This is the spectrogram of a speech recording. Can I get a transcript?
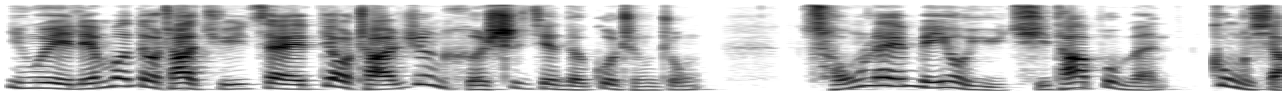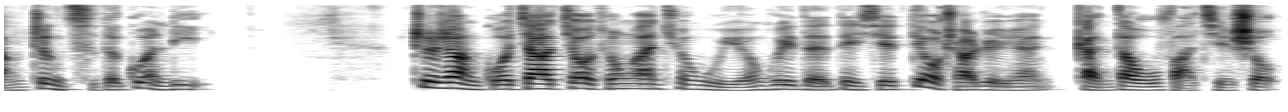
因为联邦调查局在调查任何事件的过程中，从来没有与其他部门共享证词的惯例，这让国家交通安全委员会的那些调查人员感到无法接受。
